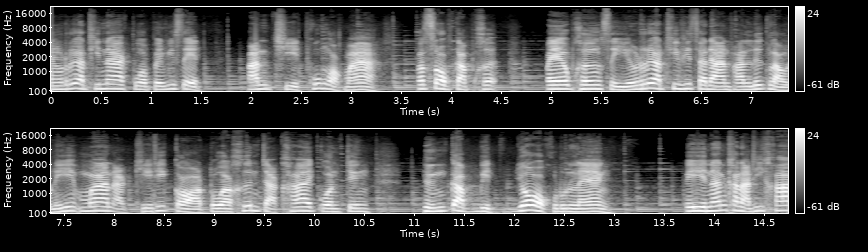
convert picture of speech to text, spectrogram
งเลือดที่น่ากลัวเป็นพิเศษพันฉีดพุ่งออกมา ประสบกับเปลวเพลิงสีเลือดที่พิสดารพันลึกเหล่านี้ ม่านอัคคีที่ก่อตัวขึ้นจากค่ายกลจึง ถึงกับบิดโยกรุนแรง ปีนั้นขณะที่ข้า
